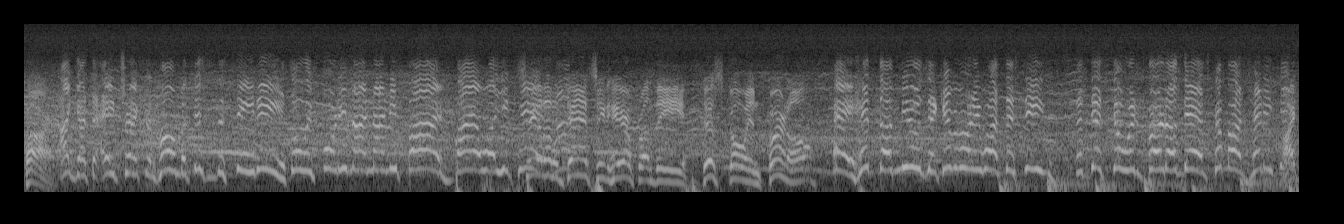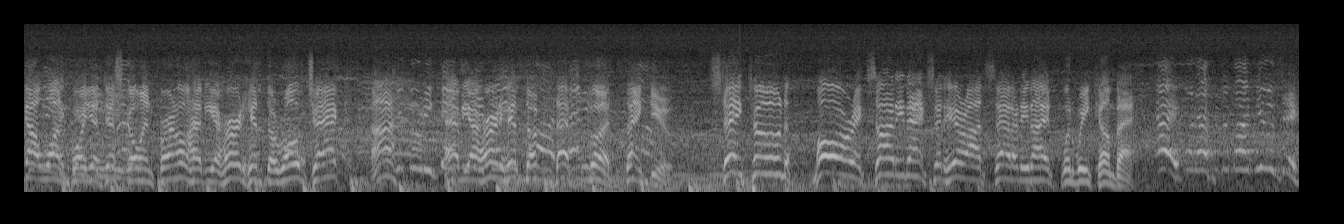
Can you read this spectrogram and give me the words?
car. I got the 8-track at home, but this is the CD. It's only $49.95. Buy it while you can. See a little huh? dancing here from the Disco Inferno. Hey, hit the music. Everybody wants to see the Disco Inferno dance. I got one for you, Disco Inferno. Have you heard Hit the Road, Jack? Huh? Have you heard Hit the... That's good. Thank you. Stay tuned. More exciting action here on Saturday night when we come back. Hey, what happened to my music?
